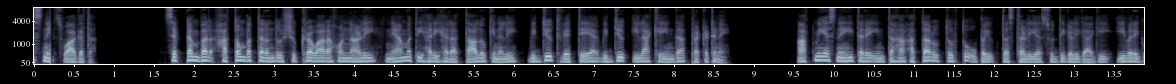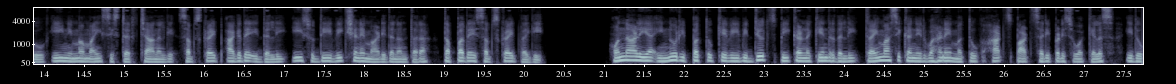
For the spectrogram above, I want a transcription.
ಸ್ನೇಹ, ಸ್ವಾಗತ. ಸೆಪ್ಟೆಂಬರ್ ಹತ್ತೊಂಬತ್ತರಂದು ಶುಕ್ರವಾರ ಹೊನ್ನಾಳಿ, ನ್ಯಾಮತಿ ಹರಿಹರ ತಾಲೂಕಿನಲ್ಲಿ ವಿದ್ಯುತ್ ವ್ಯತ್ಯಯ ವಿದ್ಯುತ್ ಇಲಾಖೆಯಿಂದ ಪ್ರಕಟಣೆ. ಆತ್ಮೀಯ ಸ್ನೇಹಿತರೆ, ಇಂತಹ ಹತ್ತಾರು ತುರ್ತು ಉಪಯುಕ್ತ ಸ್ಥಳೀಯ ಸುದ್ದಿಗಳಿಗಾಗಿ ಈವರೆಗೂ ಈ ನಿಮ್ಮ ಮೈ ಸಿಸ್ಟರ್ ಚಾನಲ್ಗೆ ಸಬ್ಸ್ಕ್ರೈಬ್ ಆಗದೇ ಇದ್ದಲ್ಲಿ ಈ ಸುದ್ದಿ ವೀಕ್ಷಣೆ ಮಾಡಿದ ನಂತರ ತಪ್ಪದೇ ಸಬ್ಸ್ಕ್ರೈಬ್ ಆಗಿ. ಹೊನ್ನಾಳಿಯ ಇನ್ನೂರಿಪ್ಪತ್ತು ಕೆವಿ ವಿದ್ಯುತ್ ಸ್ಪೀಕರಣ ಕೇಂದ್ರದಲ್ಲಿ ತ್ರೈಮಾಸಿಕ ನಿರ್ವಹಣೆ ಮತ್ತು ಹಾಟ್ಸ್ಪಾಟ್ ಸರಿಪಡಿಸುವ ಕೆಲಸ ಇದು.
